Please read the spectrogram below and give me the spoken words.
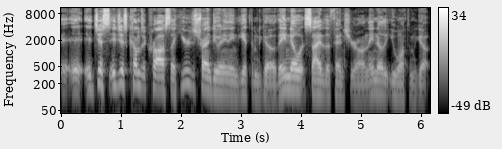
it, it just it just comes across like you're just trying to do anything to get them to go. They know what side of the fence you're on. They know that you want them to go.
